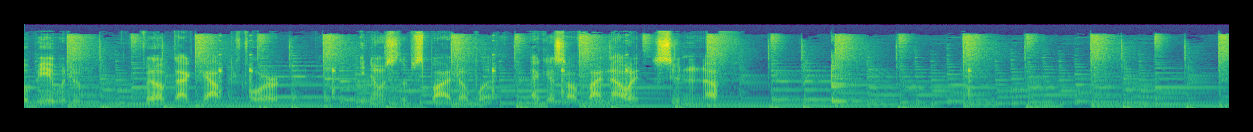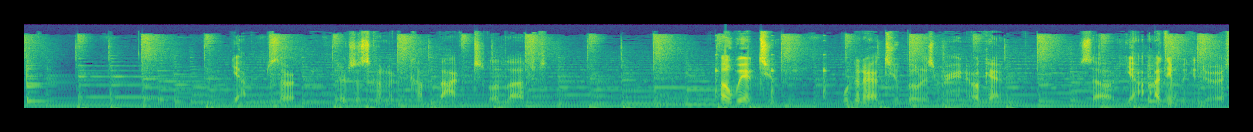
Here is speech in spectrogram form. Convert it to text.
Know we'll be able to fill up that gap before you he knows the spider, but I guess I'll find out soon enough. Yeah, so they're just gonna come back to the left. Oh, we have two. We're gonna have two builders remaining. Okay. So, yeah, I think we can do it.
